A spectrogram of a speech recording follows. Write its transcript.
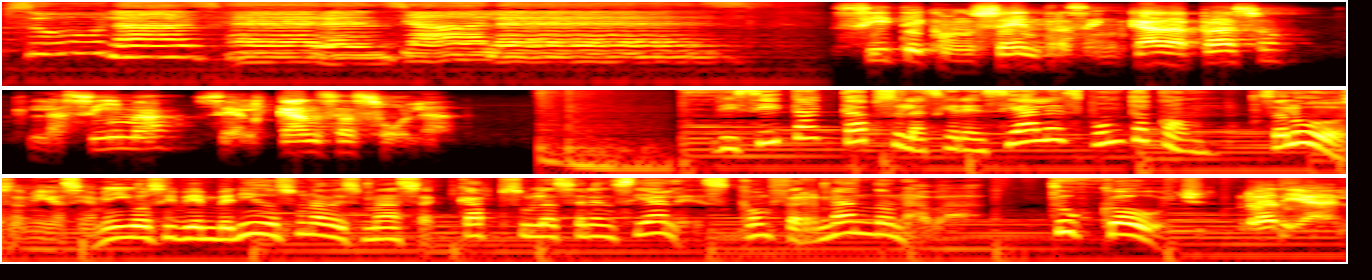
Cápsulas gerenciales. Si te concentras en cada paso, la cima se alcanza sola. Visita cápsulasgerenciales.com. Saludos amigas y amigos y bienvenidos una vez más a Cápsulas Gerenciales con Fernando Nava, tu coach Radial.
